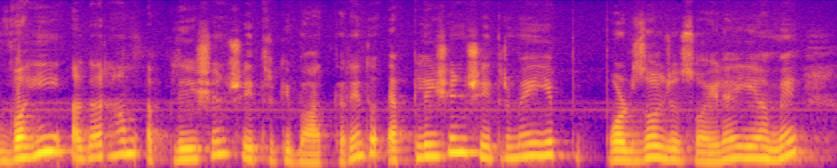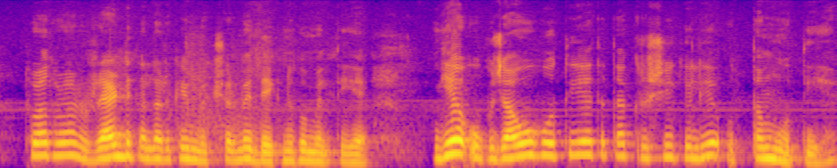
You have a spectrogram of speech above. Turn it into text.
वहीं अगर हम एप्लेशन क्षेत्र की बात करें तो एप्लेशन क्षेत्र में ये पॉडजोल जो सॉइल है, ये हमें थोड़ा थोड़ा रेड कलर के मिक्सचर में देखने को मिलती है। यह उपजाऊ होती है तथा कृषि के लिए उत्तम होती है।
